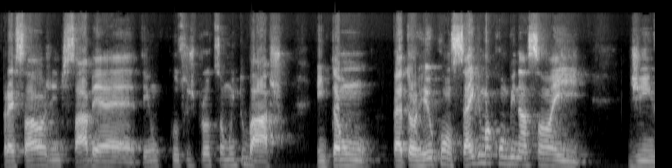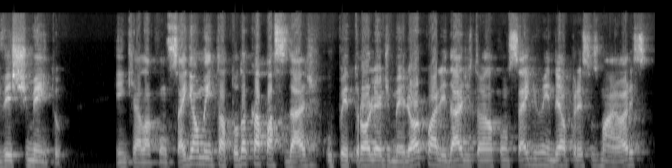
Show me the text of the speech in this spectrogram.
pré-sal a gente sabe é, tem um custo de produção muito baixo. Então, PetroRio consegue uma combinação aí de investimento em que ela consegue aumentar toda a capacidade, o petróleo é de melhor qualidade, então ela consegue vender a preços maiores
